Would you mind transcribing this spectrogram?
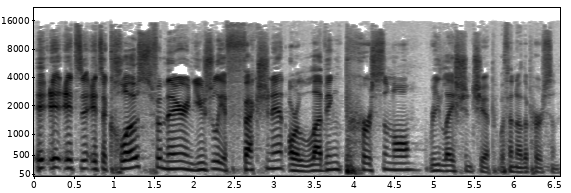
It, it, it's, a, it's a close, familiar, and usually affectionate or loving personal relationship with another person.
